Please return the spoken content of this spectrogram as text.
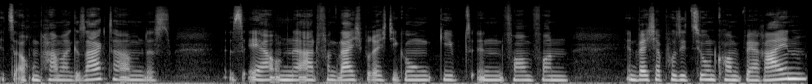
jetzt auch ein paar Mal gesagt haben, dass es eher um eine Art von Gleichberechtigung gibt in Form von, in welcher Position kommt wer rein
